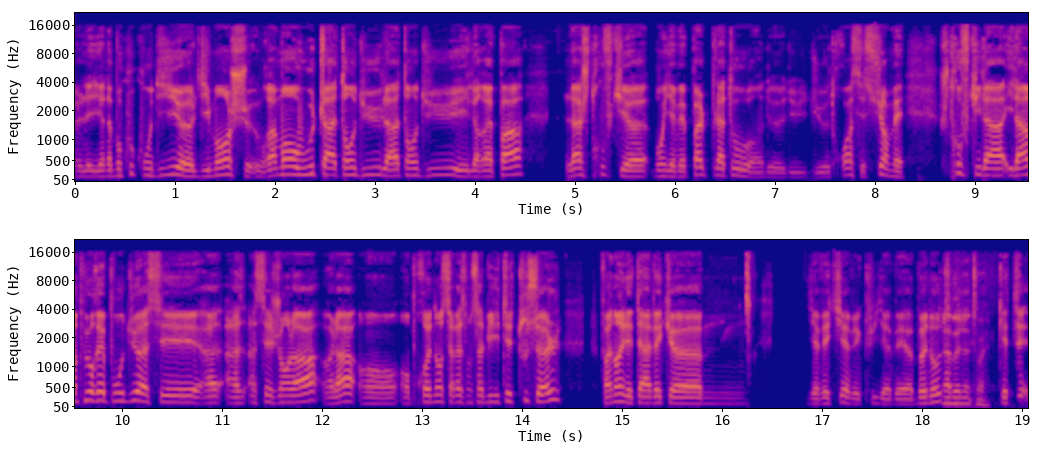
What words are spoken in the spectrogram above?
il y en a beaucoup qui ont dit euh, le dimanche, vraiment Wout l'a attendu, l'a attendu et il n'aurait pas. Là, je trouve qu'il bon, n'y avait pas le plateau hein, du, E3, c'est sûr, mais je trouve qu'il a, il a un peu répondu à ces, à, ces gens-là, voilà, en, prenant ses responsabilités tout seul. Enfin non, il était avec, euh, il y avait qui avec lui? Il y avait Benoît, ah, qui, était,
